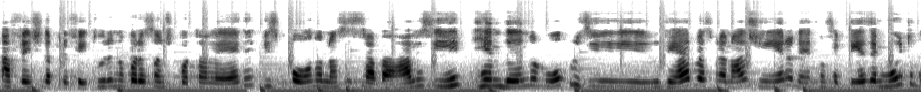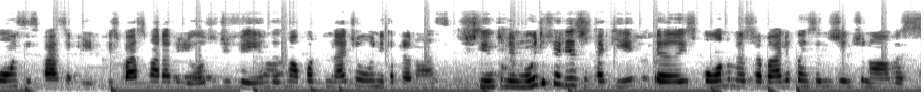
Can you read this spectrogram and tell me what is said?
à frente da prefeitura, no coração de Porto Alegre, expondo nossos trabalhos e rendendo lucros e verbas para nós, dinheiro, né? Com certeza é muito bom esse espaço aqui, espaço maravilhoso de vendas, uma oportunidade única para nós. Sinto-me muito feliz de estar aqui uh, expondo meu trabalho e conhecendo gente novas.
